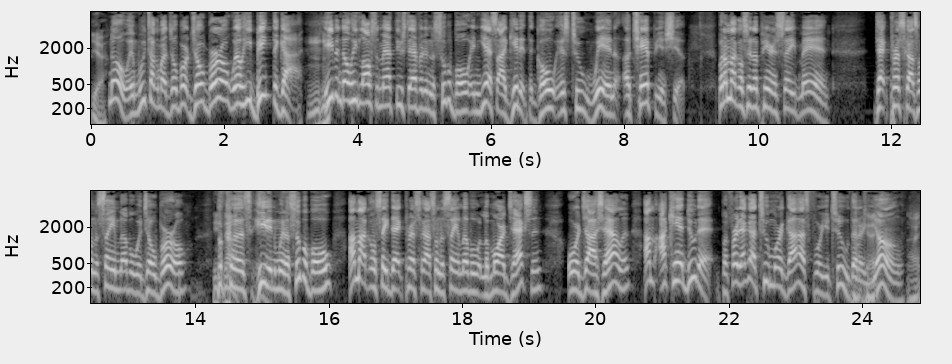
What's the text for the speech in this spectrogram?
Yeah. No. And we talk about Joe Burrow. Joe Burrow, well, he beat the guy. Mm-hmm. Even though he lost to Matthew Stafford in the Super Bowl. And yes, I get it. The goal is to win a championship. But I'm not going to sit up here and say, man, Dak Prescott's on the same level with Joe Burrow. He's because not. he didn't win a Super Bowl. I'm not going to say Dak Prescott's on the same level with Lamar Jackson or Josh Allen. I'm I can't do that. But Freddie, I got two more guys for you too that okay. are young right.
